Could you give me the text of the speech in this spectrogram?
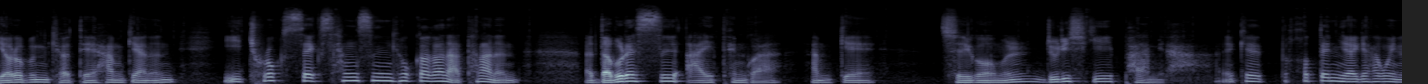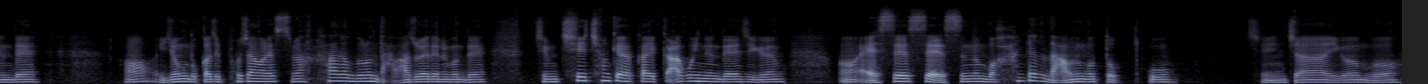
여러분 곁에 함께하는 이 초록색 상승 효과가 나타나는 더블 S 아이템과 함께 즐거움을 누리시기 바랍니다. 이렇게 헛된 이야기 하고 있는데 어, 이 정도까지 포장을 했으면 하나 정도는 나와줘야 되는 건데 지금 7,000개 가까이 까고 있는데 지금 어, SSS는 뭐 한 개도 나오는 것도 없고 진짜 이거 뭐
